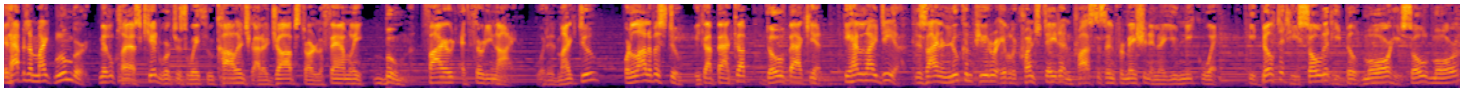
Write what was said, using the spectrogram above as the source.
It happened to Mike Bloomberg. Middle class kid worked his way through college, got a job, started a family. Boom. Fired at 39. What did Mike do? What a lot of us do. We got back up, dove back in. He had an idea. Design a new computer able to crunch data and process information in a unique way. He built it, he sold it, he built more, he sold more.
